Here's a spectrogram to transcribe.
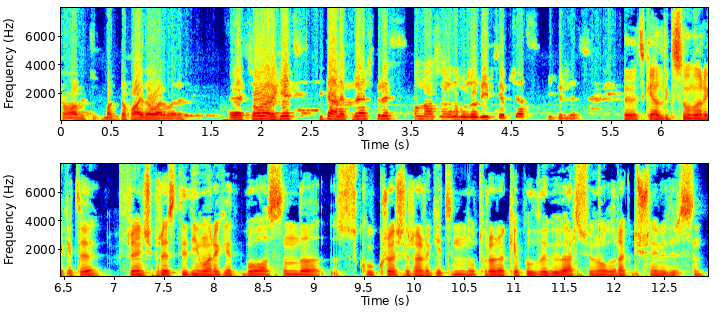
sabit tutmakta fayda var bari. Evet son hareket. Bir tane French press. Ondan sonra da burada dips yapacağız. Bitireceğiz. Evet geldik son harekete. French press dediğim hareket bu. Aslında Skull Crusher hareketinin oturarak yapıldığı bir versiyonu olarak düşünebilirsin.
